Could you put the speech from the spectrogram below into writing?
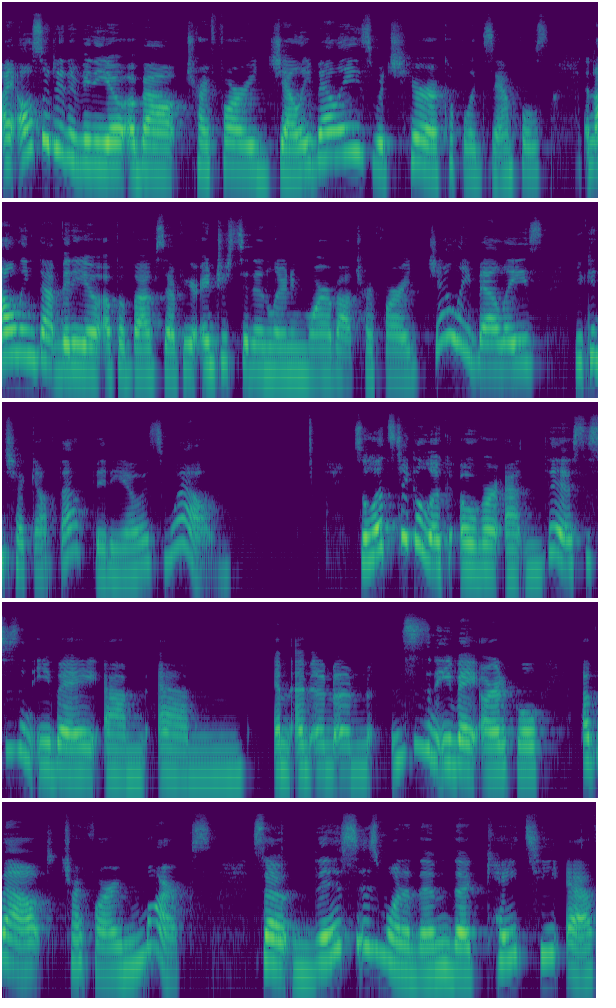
I also did a video about Trifari Jelly Bellies, which here are a couple examples, and I'll link that video up above, so if you're interested in learning more about Trifari Jelly Bellies, you can check out that video as well. So let's take a look over at this. This is an eBay um, um, um, this is an eBay article about Trifari marks. So this is one of them, the KTF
